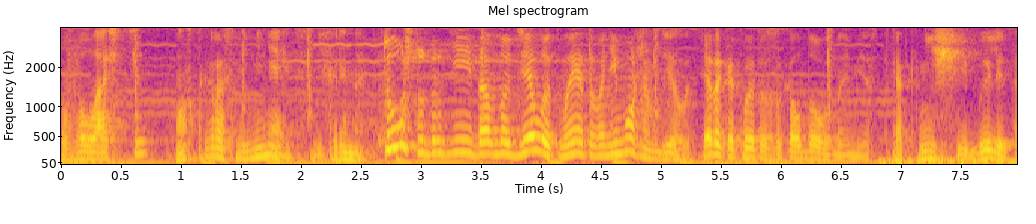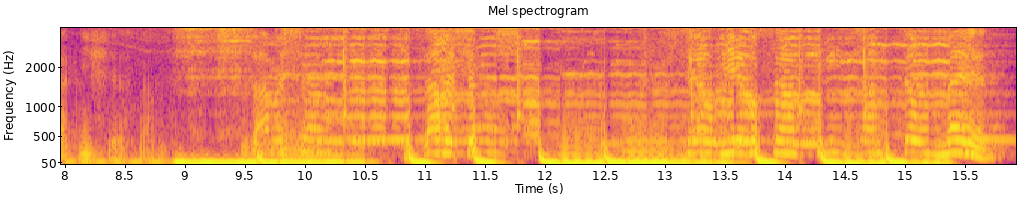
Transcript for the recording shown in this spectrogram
власти, он как раз не меняется ни хрена. То, что другие давно делают, мы этого не можем делать. Это какое-то заколдованное место. Как нищие были, так нищие останутся. Замысел, замысел, сделал его сам и сам целомерен.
